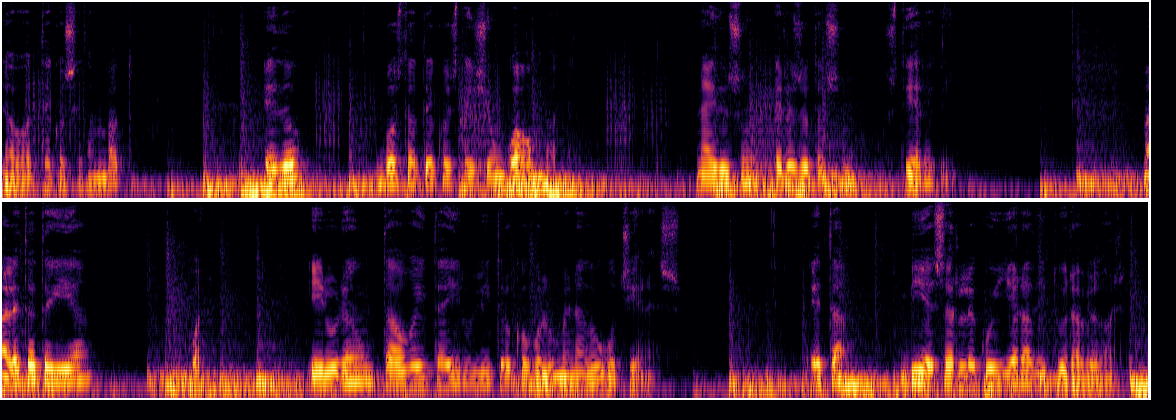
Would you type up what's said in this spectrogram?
Lau bateko zedan bat, edo bostateko station wagon bat. Nahi duzun erosotasun guztiarekin. Maletategia, bueno, irureun eta hogeita iru litroko volumena du gutxienez. Eta bi eserleku hilara ditu erabilgarri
